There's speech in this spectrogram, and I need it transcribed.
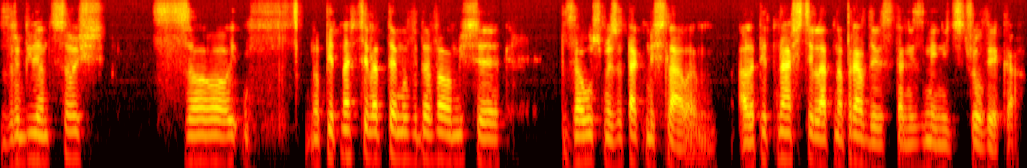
zrobiłem coś, co no 15 lat temu wydawało mi się, załóżmy, że tak myślałem, ale 15 lat naprawdę jest w stanie zmienić człowieka.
